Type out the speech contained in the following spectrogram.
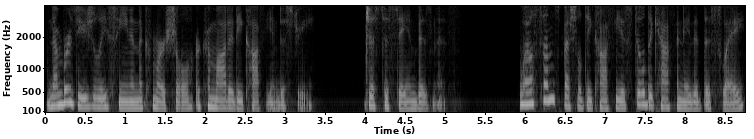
numbers usually seen in the commercial or commodity coffee industry, just to stay in business. While some specialty coffee is still decaffeinated this way,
